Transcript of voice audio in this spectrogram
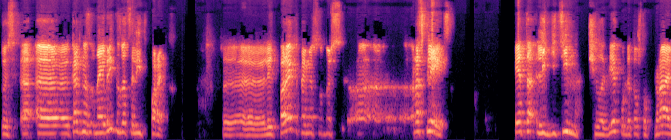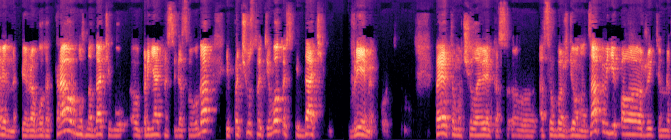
То есть, э, э, как на иврите называется литпарек. Э, литпарек это имеется в виду расклеиться. Это легитимно человеку для того, чтобы правильно переработать траур, нужно дать ему принять на себя свой удар и почувствовать его, то есть и дать время какое-то. Поэтому человек э, освобожден от заповедей положительных,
